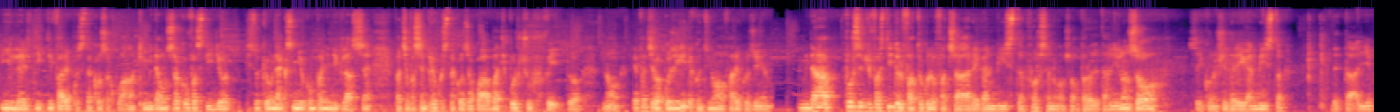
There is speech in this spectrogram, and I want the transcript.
il, il tic di fare questa cosa qua, che mi dà un sacco fastidio, visto che un ex mio compagno di classe faceva sempre questa cosa qua, va tipo il ciuffetto, no? E faceva così e continuava a fare così. Mi dà forse più fastidio il fatto che lo faccia Regan Beast, forse non lo so, però dettagli, non so se conoscete Regan Beast, dettagli.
